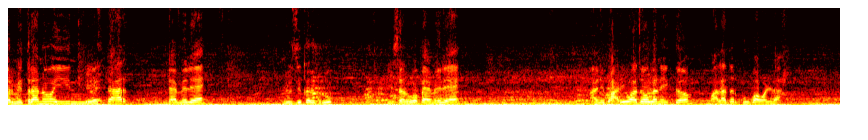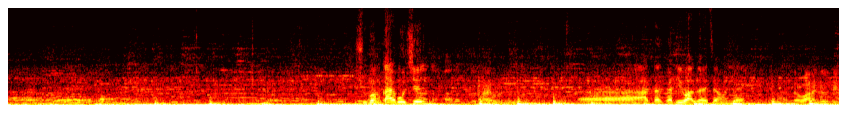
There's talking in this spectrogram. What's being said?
तर मित्रांनो ही न्यू स्टार फॅमिली आहे. म्युझिकल ग्रुप ही सर्व फॅमिली आहे. आणि भारी वाजवलं ना एकदम. मला तर खूप आवडला. शुभम काय बोलशील? काय बोलू आता कधी वाजवायचं म्हणजे? आता वाजवतील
